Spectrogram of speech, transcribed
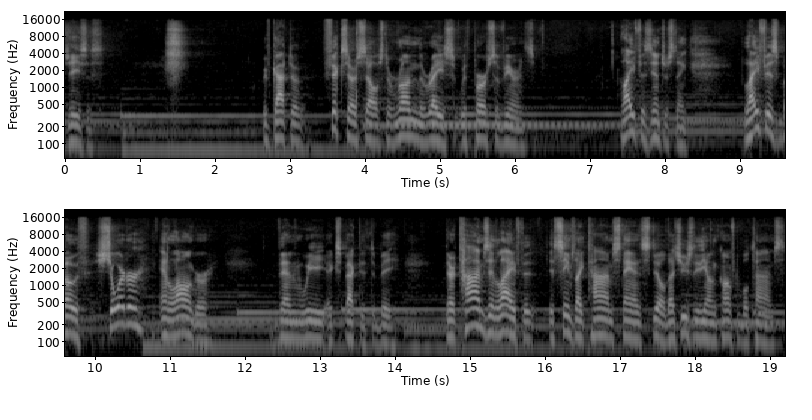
Jesus. We've got to fix ourselves to run the race with perseverance. Life is interesting. Life is both shorter and longer than we expect it to be. There are times in life that it seems like time stands still. That's usually the uncomfortable times.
